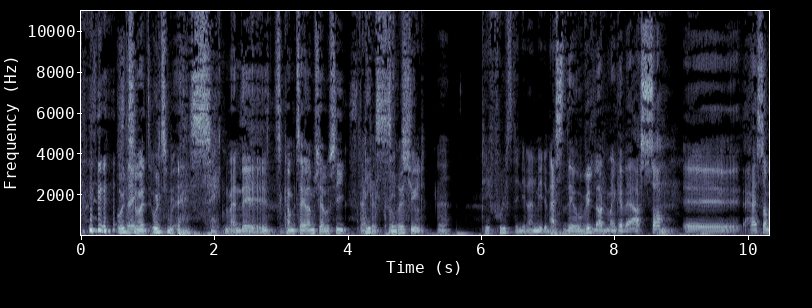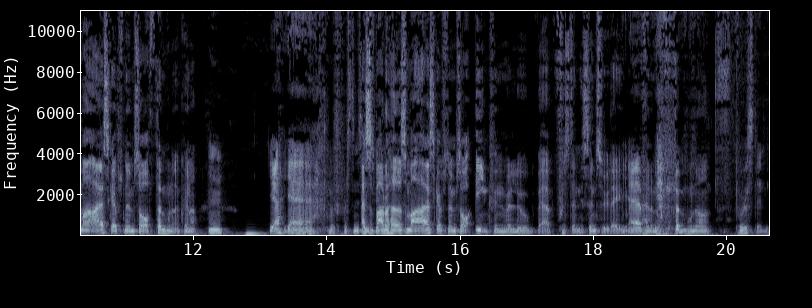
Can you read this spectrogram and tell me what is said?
Ultimate, ultimate, sat man, det, så kan man tale om jalousi. Det er ikke sindssygt. Ja. Det er fuldstændig vanvittigt. Altså, Altså, det er jo vildt nok, at man kan være så, øh, have så meget ejerskabsnemmelse over 500 kvinder. ja, ja, ja, ja. Fuldstændig Altså, bare du havde så meget ejerskabsnemmelse over én kvinde, ville du være fuldstændig sindssygt af. Ja, Ja, han med 500. Fuldstændig.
